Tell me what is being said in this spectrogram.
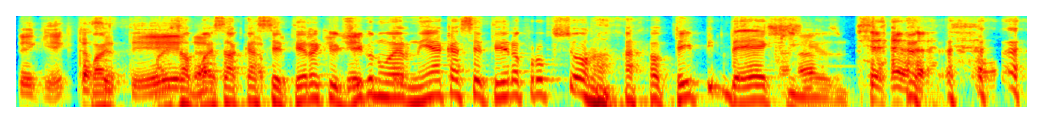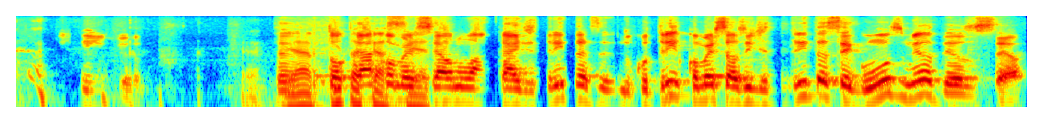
Peguei caceteira. Mas, mas, mas, a caceteira que eu digo não era nem a caceteira profissional, era o tape deck ah. mesmo. É. É tocar comercial num AK de 30, com 30, comercialzinho de 30 segundos, meu Deus do céu.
